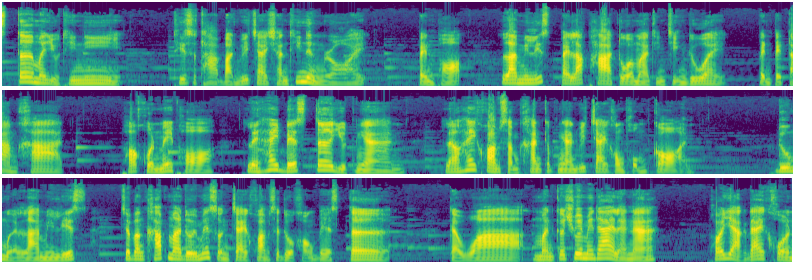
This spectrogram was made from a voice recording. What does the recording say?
สเตอร์มาอยู่ที่นี่ ที่สถาบันวิจัยชั้นที่ 100 เป็นเพราะลามิลิสไปลักพาตัวมาจริง ๆ ด้วย เป็นไปตามคาด เพราะคนไม่พอเลยให้เบสเตอร์หยุดงาน แล้วให้ความสำคัญกับงานวิจัยของผมก่อน ดูเหมือนลามิลิสจะบังคับมาโดยไม่สนใจความสะดวกของเบสเตอร์ แต่ว่ามันก็ช่วยไม่ได้แหละนะ เพราะอยากได้คน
